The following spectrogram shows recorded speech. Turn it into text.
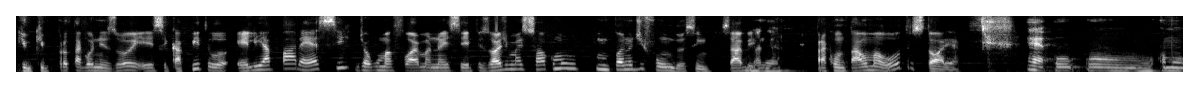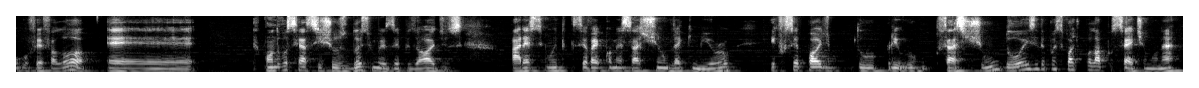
que, que, protagonizou esse capítulo, ele aparece de alguma forma nesse episódio, mas só como um, um pano de fundo, assim, sabe? Maneiro para contar uma outra história. É, o, o como o Fê falou, é, quando você assiste os dois primeiros episódios, parece muito que você vai começar a assistir um Black Mirror e que você pode do, você assistir um, dois e depois você pode pular pro sétimo, né?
